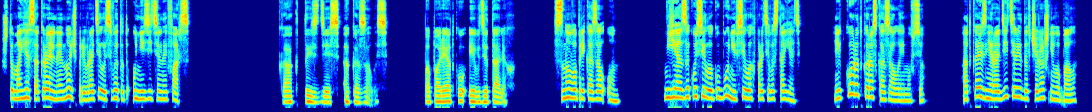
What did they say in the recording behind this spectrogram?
что моя сакральная ночь превратилась в этот унизительный фарс? Как ты здесь оказалась? По порядку и в деталях. Снова приказал он. Я закусила губу, не в силах противостоять, и коротко рассказала ему все. От казни родителей до вчерашнего бала.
